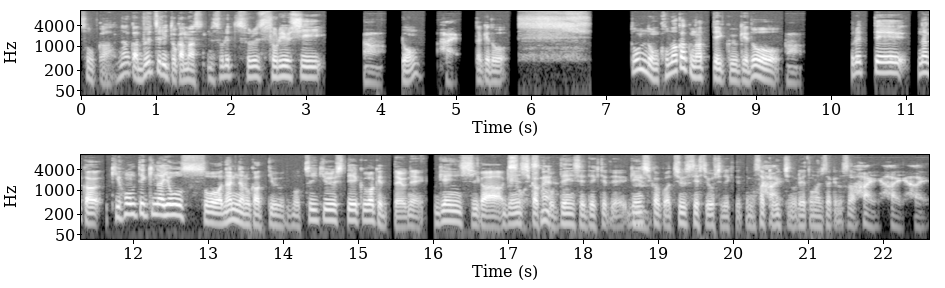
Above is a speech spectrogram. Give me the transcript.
そうか。なんか物理とか、まあ、それ、それ、素粒子ああ論？はい。だけど、どんどん細かくなっていくけどあ、それって、なんか基本的な要素は何なのかっていうのを追求していくわけだよね。原子が原子核と電子でできてて、原子核は中性子と陽子でできてて、まあ、さっきのはい。一致の例と同じだけどさ、はいはいはい。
